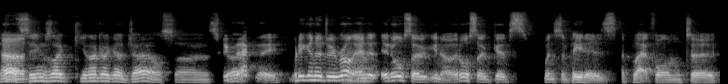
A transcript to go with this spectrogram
yeah, it uh, seems like you're not going to go to jail, so it's exactly. What are you going to do wrong? Yeah. And it, it, also, you know, it also gives Winston Peters a platform to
